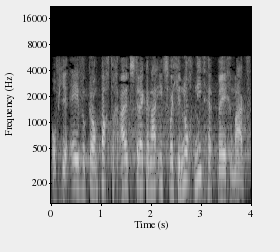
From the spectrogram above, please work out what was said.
Of je even krampachtig uitstrekken naar iets wat je nog niet hebt meegemaakt.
